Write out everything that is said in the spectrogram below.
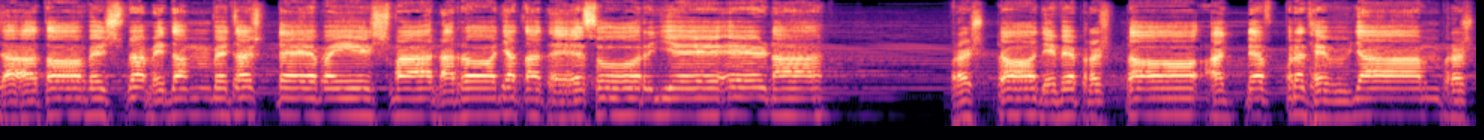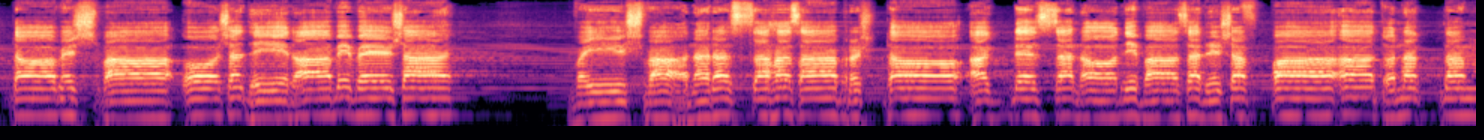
जातो विश्वमिदं विचष्टे वैश्वानरो यतते सूर्येण पृष्टो दिवि पृष्टो अग्निः पृथिव्यां पृष्टो विश्वा ओषधीराविवेश वैश्वानरः सहसा पृष्टो अग्निः स नो दिवासरिषः पातु नक्तम्।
